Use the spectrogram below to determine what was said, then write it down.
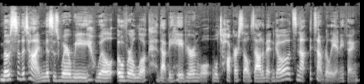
most of the time this is where we will overlook that behavior and we'll we'll talk ourselves out of it and go oh it's not it's not really anything.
